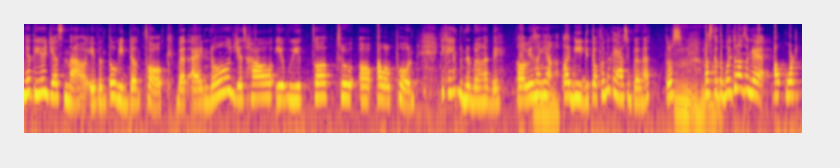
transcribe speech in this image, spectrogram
Met you just now, even though we don't talk, but I know just how if we talk through our, phone. Ini kayaknya bener banget deh. Kalau misalnya lagi di telepon tuh kayak asik banget. Terus pas ketemu itu langsung kayak awkward.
